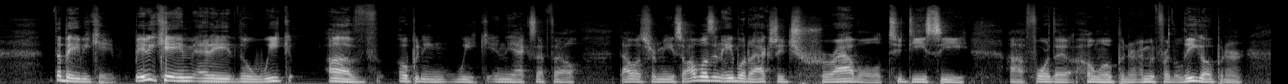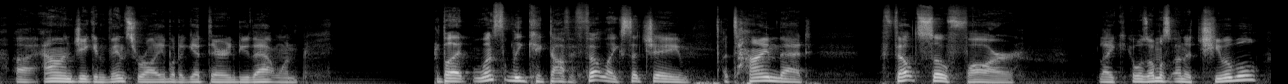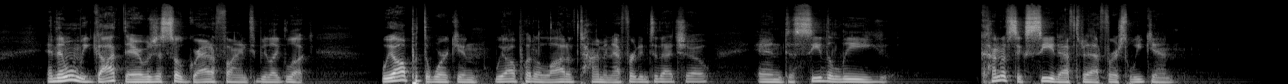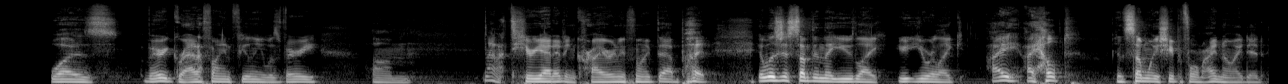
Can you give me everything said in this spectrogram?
baby came. Baby came, Eddie, the week of opening week in the XFL. That was for me. So I wasn't able to actually travel to DC uh, for the home opener. I mean, for the league opener. Uh, Alan, Jake, and Vince were all able to get there and do that one. But once the league kicked off, it felt like such a a time that felt so far, like it was almost unachievable and then when we got there, it was just so gratifying to be like, look, we all put the work in. We all put a lot of time and effort into that show. And to see the league kind of succeed after that first weekend was a very gratifying feeling. It was very, um, not a teary I didn't cry or anything like that, but it was just something that you like, you, you were like, I, I helped in some way, shape, or form. I know I did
